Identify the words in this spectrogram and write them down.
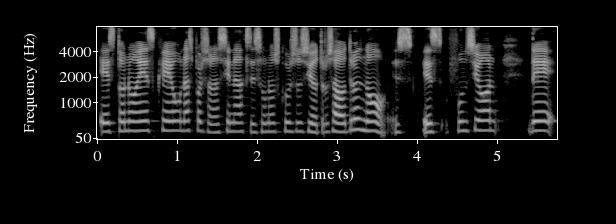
esto no es que unas personas tienen acceso a unos cursos y otros a otros, no, es, es función de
